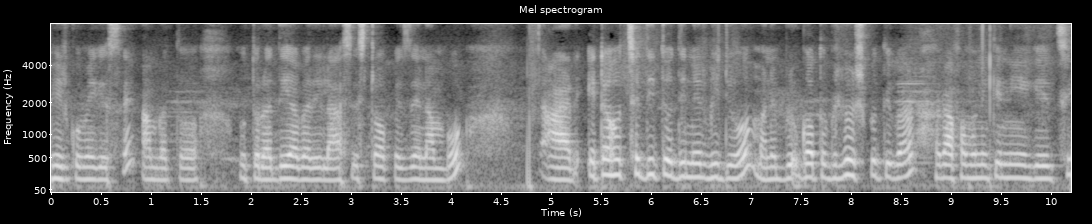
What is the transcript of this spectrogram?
ভিড় কমে গেছে। আমরা তো উত্তরা দিয়াবাড়ি লাস্ট স্টপেজে নামবো। আর এটা হচ্ছে দ্বিতীয় দিনের ভিডিও মানে গত বৃহস্পতিবার রাফামণিকে নিয়ে গিয়েছি,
